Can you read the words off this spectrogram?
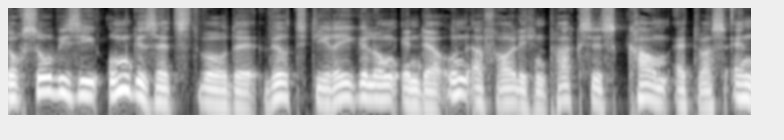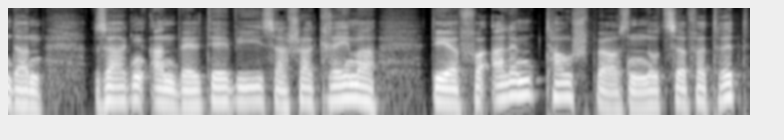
Doch so wie sie umgesetzt wurde, wird die Regelung in der unerfreulichen Praxis kaum etwas ändern, sagen Anwälte wie Sascha Krämer, der vor allem Tauschbörsennutzer vertritt,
